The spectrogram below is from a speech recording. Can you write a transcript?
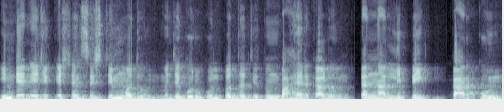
इंडियन एज्युकेशन सिस्टीम मधून म्हणजे गुरुकुल पद्धतीतून बाहेर काढून त्यांना लिपिक कारकून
